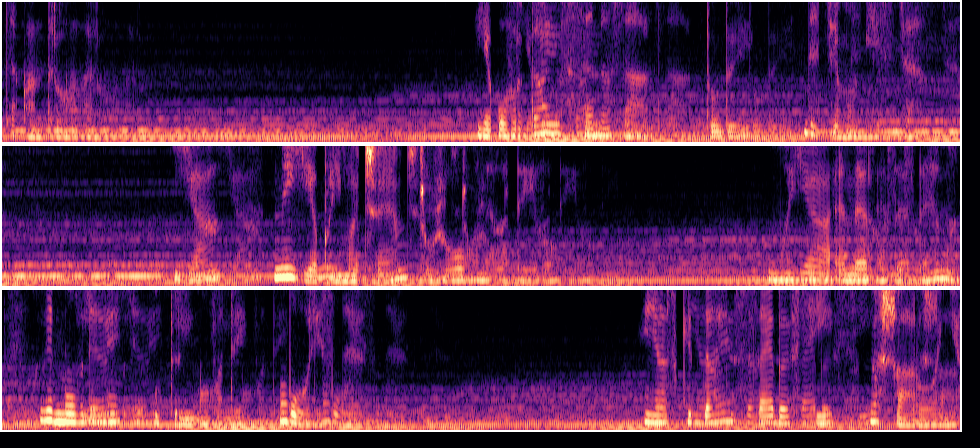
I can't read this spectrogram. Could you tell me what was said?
та контролем. Я повертаю все назад, туди, де цьому місця. Я не є приймачем чужого негативу. Моя енергосистема відмовляється утримувати болісне. Я скидаю з себе всі нашарування,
